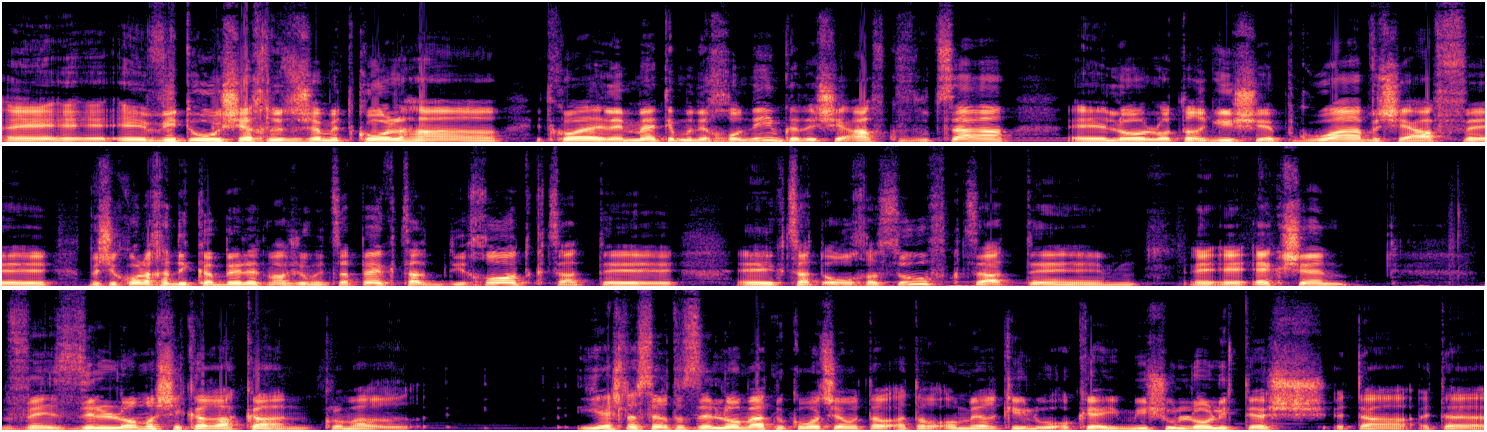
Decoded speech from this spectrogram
אה, אה, אה, וידאו שהכניסו שם את כל, ה, את כל האלמנטים הנכונים כדי שאף קבוצה לא, לא תרגיש פגועה ושאף, ושכל אחד יקבל את מה שהוא מצפה, קצת בדיחות, קצת, קצת עור חשוף, קצת אקשן. וזה לא מה שקרה כאן כלומר יש לסרט הזה לא מעט מקומות שבהם אתה, אתה אומר כאילו אוקיי מישהו לא ליטש את, ה, את, ה,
